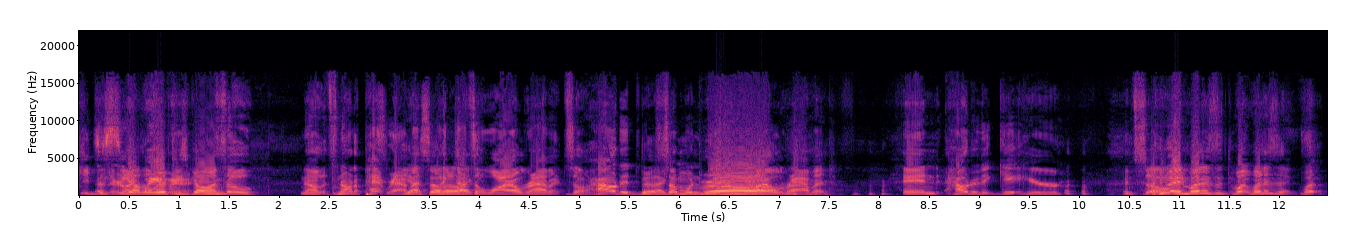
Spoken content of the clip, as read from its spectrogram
you just see like, how the "Wait a lifty's going. So now it's not a pet rabbit. Yeah, so like, that's like- a wild rabbit. So how did like, someone "Bro." get a wild rabbit? And how did it get here? And so and what is it? What what is it? What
